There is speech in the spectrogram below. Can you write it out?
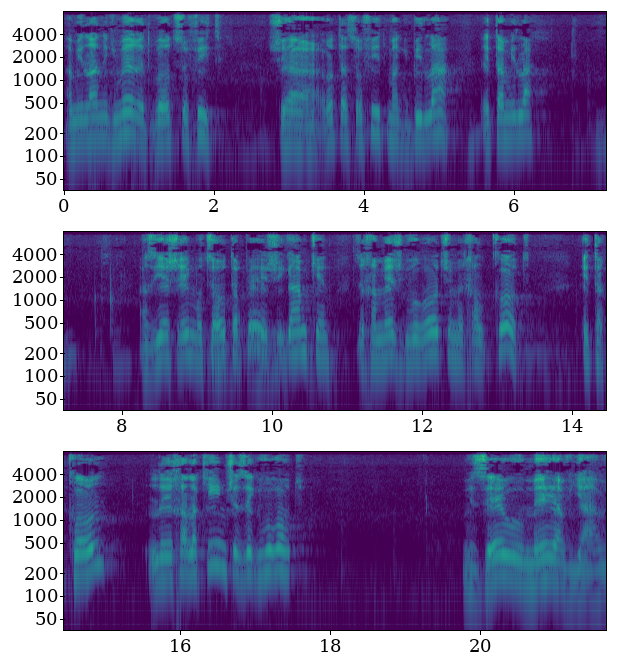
המילה נגמרת באות סופית, שהאות הסופית מגבילה את המילה. אז יש עם מוצאות הפה, שגם כן זה חמש גבורות שמחלקות את הכל לחלקים שזה גבורות. וזהו מי אביהו.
